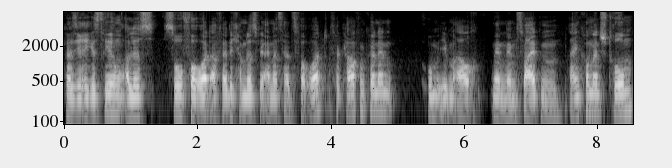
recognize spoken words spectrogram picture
quasi Registrierung alles so vor Ort auch fertig haben, dass wir einerseits vor Ort verkaufen können, um eben auch einen, einen zweiten Einkommensstrom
